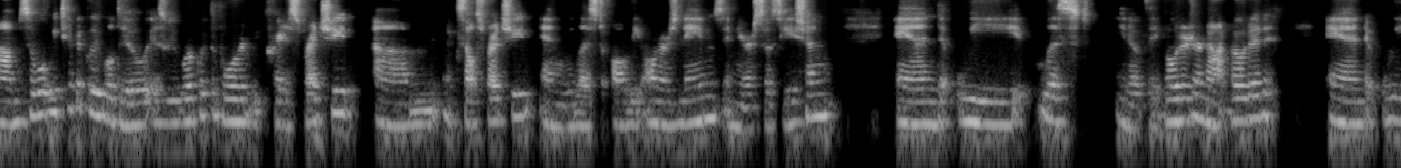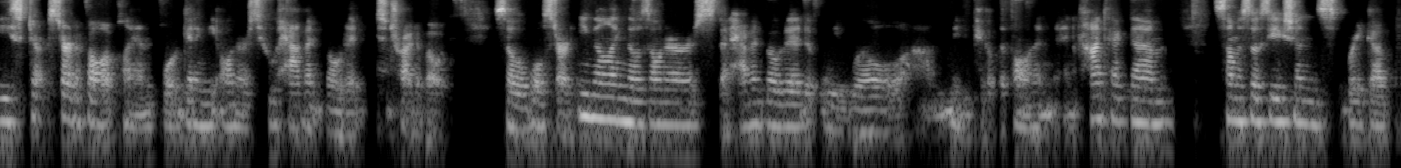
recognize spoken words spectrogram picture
Um, so what we typically will do is we work with the board, we create a spreadsheet, um, an Excel spreadsheet, and we list all the owners' names in your association. And we list, you know, if they voted or not voted. And we start, start a follow-up plan for getting the owners who haven't voted to try to vote. So we'll start emailing those owners that haven't voted. We will um, maybe pick up the phone and, and contact them. Some associations break up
